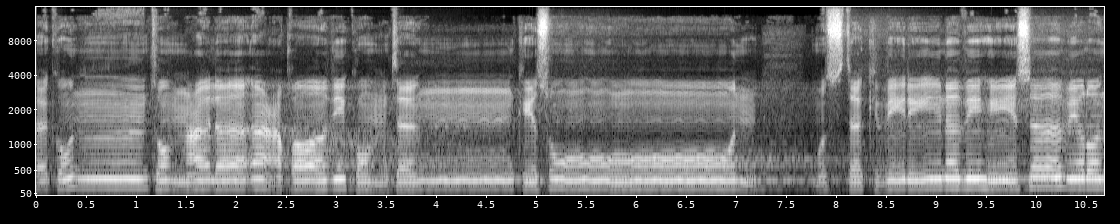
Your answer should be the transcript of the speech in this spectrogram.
فكنتم على أعقابكم تنكصون مستكبرين به سامرا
